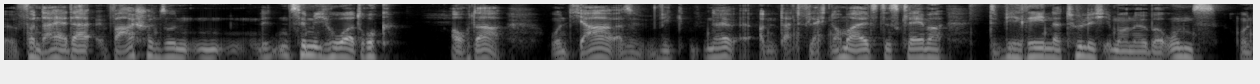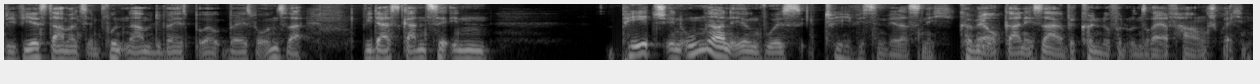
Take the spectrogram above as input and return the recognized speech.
Von daher, da war schon so ein, ein ziemlich hoher Druck auch da. Und ja, also wie, ne, und dann vielleicht nochmal als Disclaimer, wir reden natürlich immer nur über uns und wie wir es damals empfunden haben, wie es, wie bei uns war. Wie das Ganze in Pech in Ungarn irgendwo ist, natürlich wissen wir das nicht. Können wir auch gar nicht sagen. Wir können nur von unserer Erfahrung sprechen.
